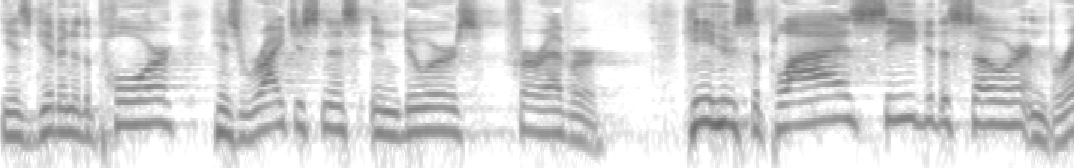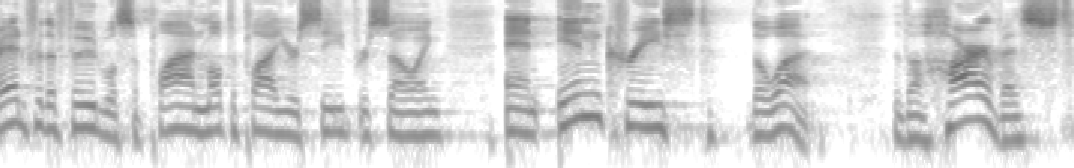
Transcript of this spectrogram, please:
He has given to the poor, His righteousness endures forever. He who supplies seed to the sower and bread for the food will supply and multiply your seed for sowing and increase the what? The harvest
